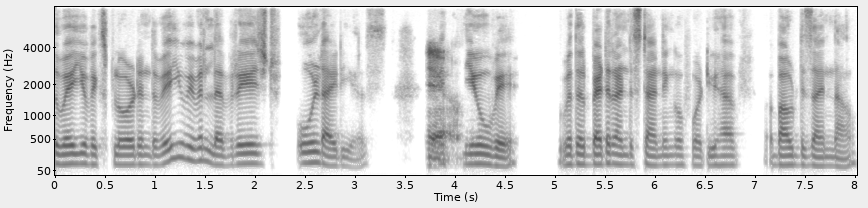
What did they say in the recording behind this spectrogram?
the way you've explored and the way you've even leveraged old ideas in yeah, a new way with a better understanding of what you have about design now.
